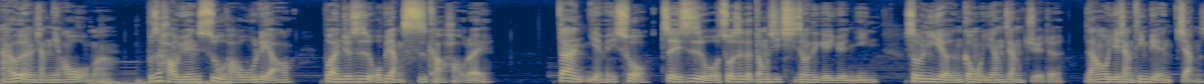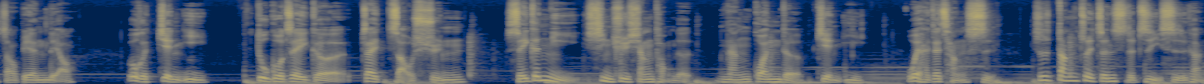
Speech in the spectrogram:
还会有人想鸟我吗？不是好元素、好无聊，不然就是我不想思考、好累。但也没错，这也是我做这个东西其中的一个原因。说不定也有人跟我一样这样觉得，然后也想听别人讲，找别人聊。我有个建议，度过这个在找寻谁跟你兴趣相同的难关的建议，我也还在尝试，就是当最真实的自己试试看。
